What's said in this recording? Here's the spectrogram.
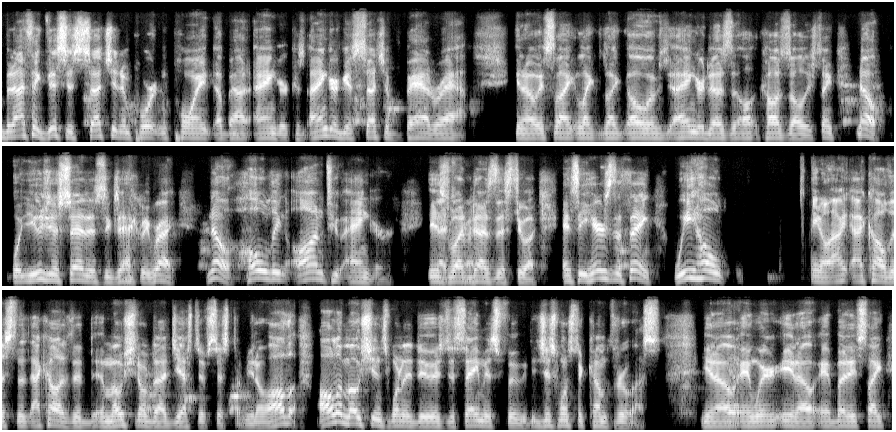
But I think this is such an important point about anger because anger gets such a bad rap. You know, it's like like like oh, anger does all, causes all these things. No, what you just said is exactly right. No, holding on to anger is That's what right. does this to us. And see, here's the thing: we hold you know, I, I, call this the I call it the emotional digestive system. You know, all the all emotions want to do is the same as food. It just wants to come through us. You know, yeah. and we're you know, eh, but it's like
